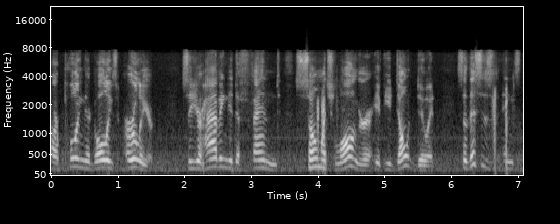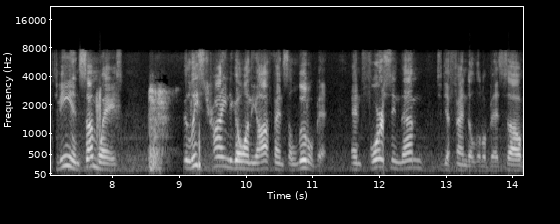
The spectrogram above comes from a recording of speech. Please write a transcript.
are pulling their goalies earlier. So you're having to defend so much longer if you don't do it. So this is, to me, in some ways, at least trying to go on the offense a little bit and forcing them to defend a little bit. So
